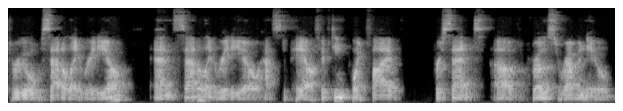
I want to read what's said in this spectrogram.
through satellite radio, and satellite radio has to pay out 15.5% of gross revenue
